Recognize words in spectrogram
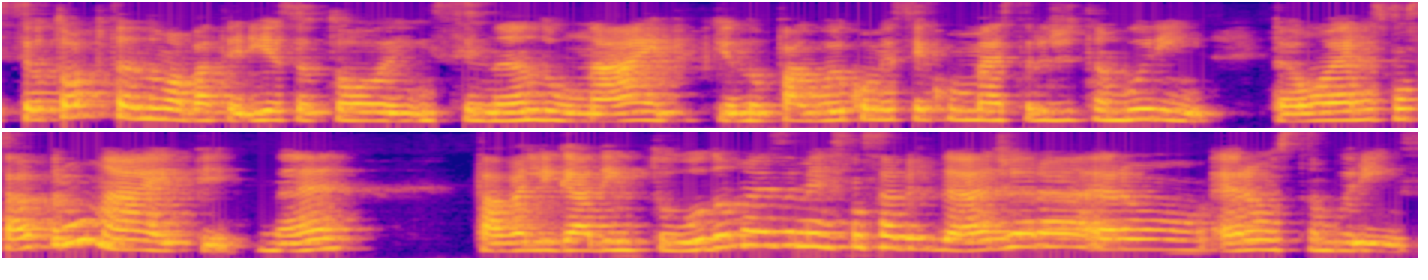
se eu tô optando uma bateria, se eu tô ensinando um naipe, porque no Pagu eu comecei como mestra de tamborim, então eu era responsável por um naipe, né? Tava ligada em tudo, mas a minha responsabilidade era, eram, eram os tamborins.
